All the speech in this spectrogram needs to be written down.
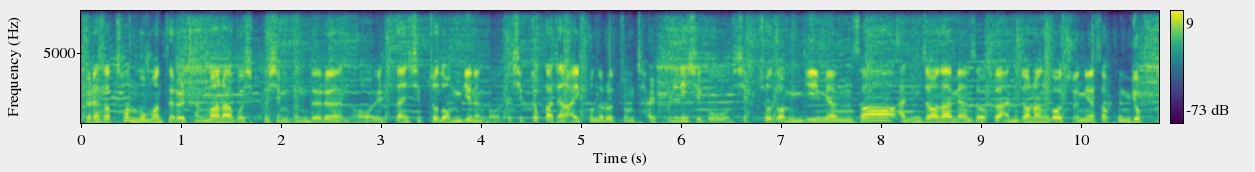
그래서 첫 모먼트를 장만하고 싶으신 분들은 어, 일단 10조 넘기는 거. 그러니까 10조까지는 아이콘으로 좀잘 불리시고 10초 넘기면서 안전하면서 그 안전한 거 중에서 공격수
